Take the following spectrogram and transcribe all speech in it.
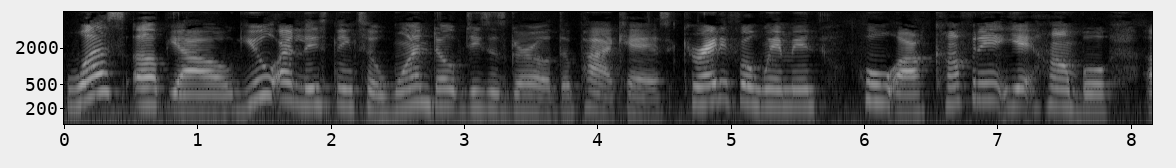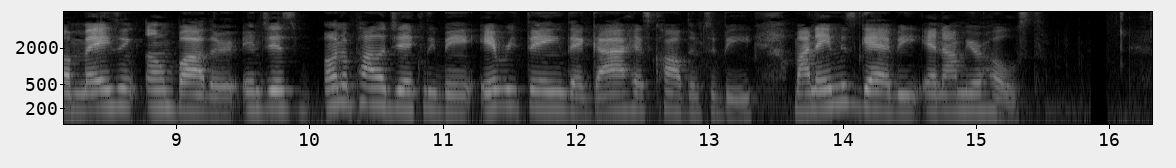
What's up, y'all? You are listening to One Dope Jesus Girl, the podcast created for women who are confident yet humble, amazing, unbothered, and just unapologetically being everything that God has called them to be. My name is Gabby, and I'm your host.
